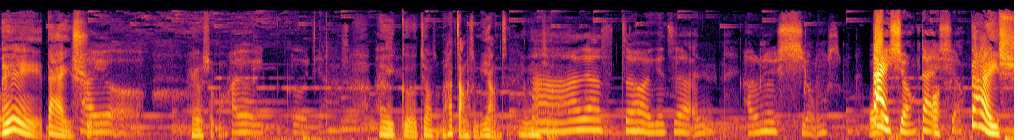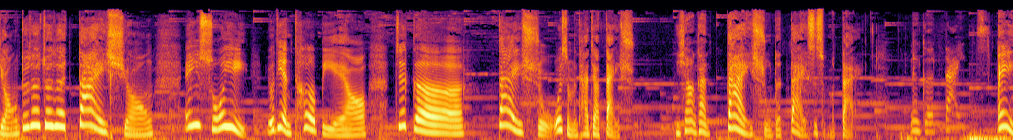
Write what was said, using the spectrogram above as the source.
哎、欸，袋鼠，还有还有什么？还有一个这样子，还有一个叫什么？它长什么样子？你有印象？啊，这样最后一个字，嗯，好像是熊什么？袋熊，袋熊，袋熊，对对对对，袋熊。哎、欸，所以有点特别哦。这个袋鼠为什么它叫袋鼠？你想想看，袋鼠的袋是什么袋？那个袋子。哎，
